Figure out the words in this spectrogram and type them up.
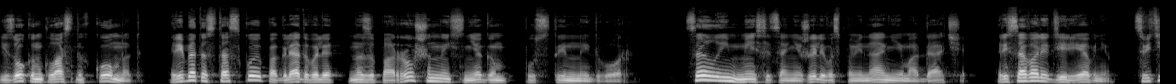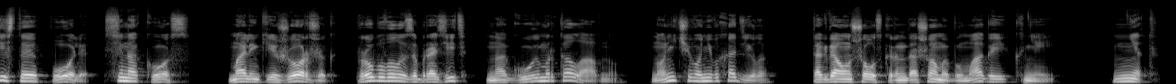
Из окон классных комнат ребята с тоской поглядывали на запорошенный снегом пустынный двор. Целый месяц они жили воспоминанием о даче, рисовали деревню, цветистое поле, синокос. Маленький Жоржик пробовал изобразить ногую Маркалавну, но ничего не выходило. Тогда он шел с карандашом и бумагой к ней. «Нет,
